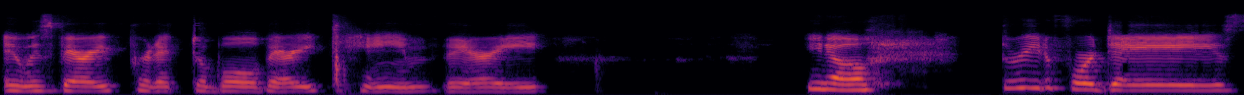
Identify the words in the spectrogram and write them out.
It was very predictable, very tame, very, you know, three to four days,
